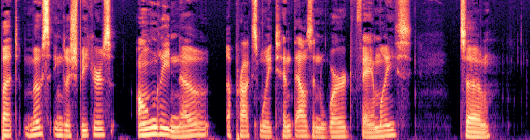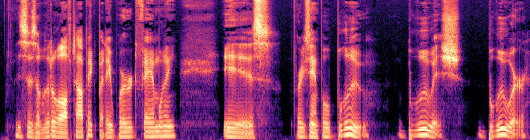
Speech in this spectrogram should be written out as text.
but most English speakers only know approximately 10,000 word families. So this is a little off topic, but a word family is, for example, blue, bluish, bluer,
